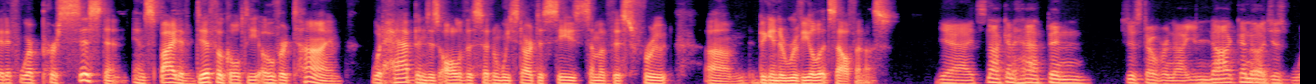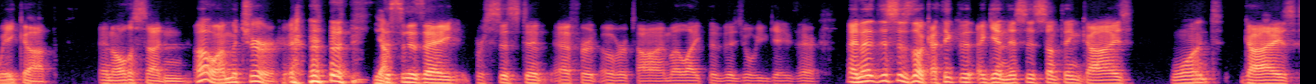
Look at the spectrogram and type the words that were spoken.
that if we're persistent in spite of difficulty over time what happens is all of a sudden we start to see some of this fruit um, begin to reveal itself in us. Yeah it's not going to happen just overnight. You're not going to just wake up and all of a sudden, oh, I'm mature. yeah. This is a persistent effort over time. I like the visual you gave there. And this is, look, I think that, again, this is something guys want, guys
